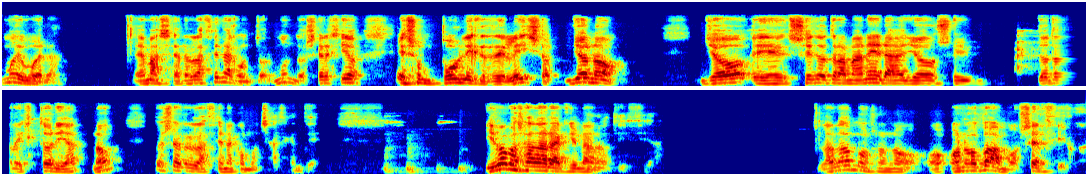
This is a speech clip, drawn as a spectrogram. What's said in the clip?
muy buena. Además, se relaciona con todo el mundo. Sergio es un public relation, yo no. Yo eh, soy de otra manera, yo soy de otra historia, ¿no? Pero se relaciona con mucha gente. Y vamos a dar aquí una noticia. ¿La damos o no? ¿O, nos vamos, Sergio?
